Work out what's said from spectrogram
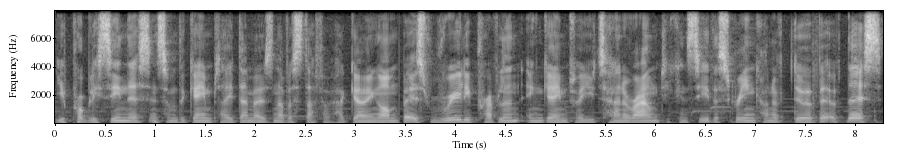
You've probably seen this in some of the gameplay demos and other stuff I've had going on, but it's really prevalent in games where you turn around, you can see the screen kind of do a bit of this,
